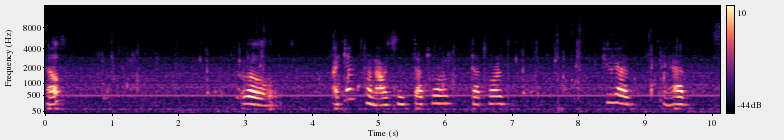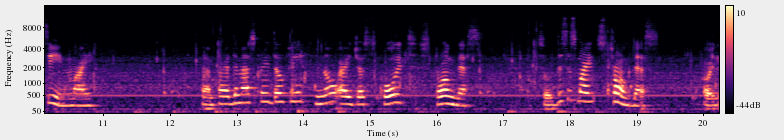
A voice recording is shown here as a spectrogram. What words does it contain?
health. Well, I can't pronounce that word. That word. If you had have seen my Vampire the Masquerade LP, you know I just call it strongness. So this is my strongness. Or in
